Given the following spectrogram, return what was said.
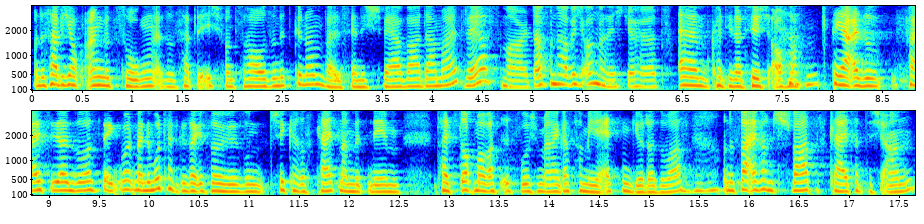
Und das habe ich auch angezogen. Also das hatte ich von zu Hause mitgenommen, weil es ja nicht schwer war damals. Sehr smart. Davon habe ich auch noch nicht gehört. Ähm, könnt ihr natürlich auch machen. ja, also falls ihr dann sowas denken wollt. Meine Mutter hat gesagt, ich soll mir so ein schickeres Kleid mal mitnehmen, falls doch mal was ist, wo ich mit meiner Gastfamilie essen gehe oder sowas. Mhm. Und es war einfach ein schwarzes Kleid, hatte ich an.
